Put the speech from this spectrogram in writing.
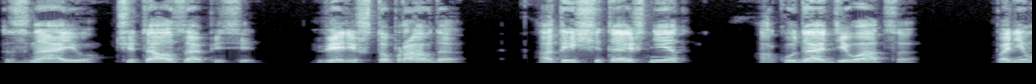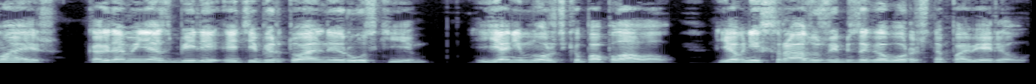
Знаю, читал записи. Веришь, что правда? А ты считаешь нет? А куда деваться? Понимаешь, когда меня сбили эти виртуальные русские, я немножечко поплавал. Я в них сразу же безоговорочно поверил.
